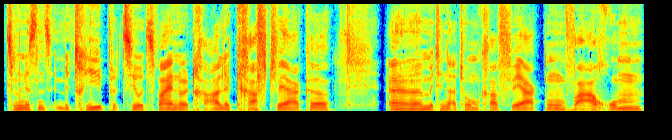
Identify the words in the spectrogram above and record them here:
zumindest im Betrieb CO2-neutrale Kraftwerke äh, mit den Atomkraftwerken. Warum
